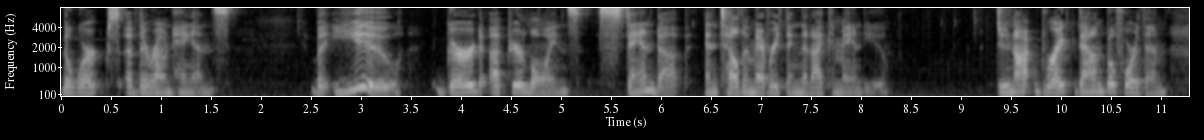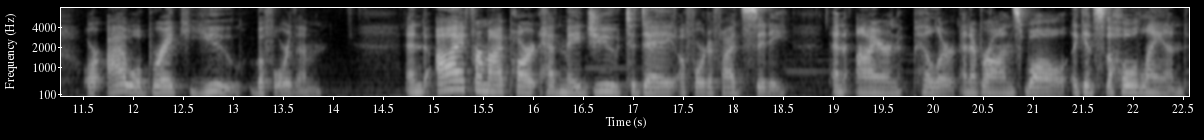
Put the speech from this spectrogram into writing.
the works of their own hands. But you, Gird up your loins, stand up, and tell them everything that I command you. Do not break down before them, or I will break you before them. And I, for my part, have made you today a fortified city, an iron pillar and a bronze wall against the whole land,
